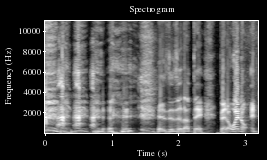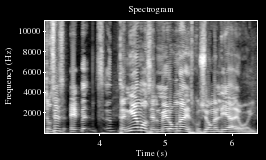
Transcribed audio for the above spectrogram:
es de cerote. Pero bueno, entonces eh, teníamos el mero una discusión el día de hoy.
